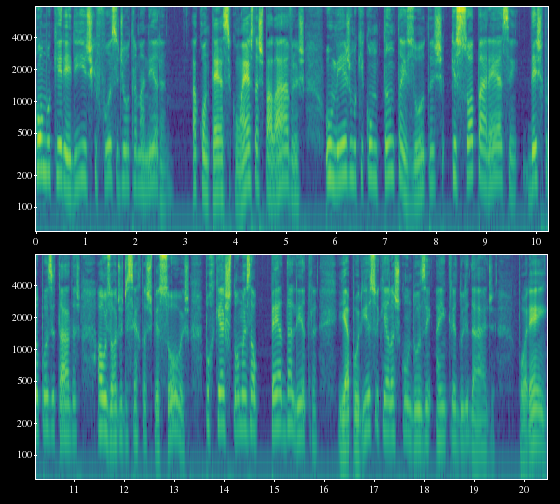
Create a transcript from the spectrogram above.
como quererias que fosse de outra maneira? Acontece com estas palavras o mesmo que com tantas outras que só parecem despropositadas aos olhos de certas pessoas, porque as tomas ao pé da letra, e é por isso que elas conduzem à incredulidade. Porém,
